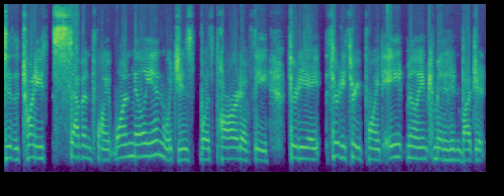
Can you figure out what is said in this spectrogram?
to the 27.1 million, which is was part of the 38, 33.8 million committed in budget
